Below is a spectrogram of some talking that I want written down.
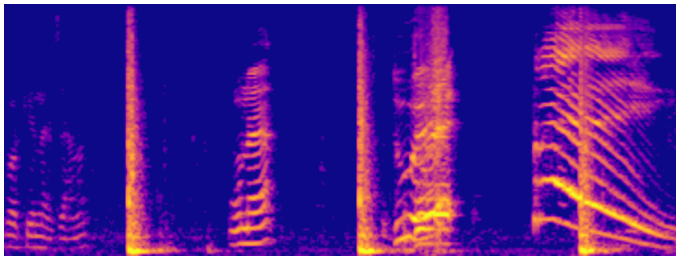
haa man baa keenaysaa camal una duwe Trey!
